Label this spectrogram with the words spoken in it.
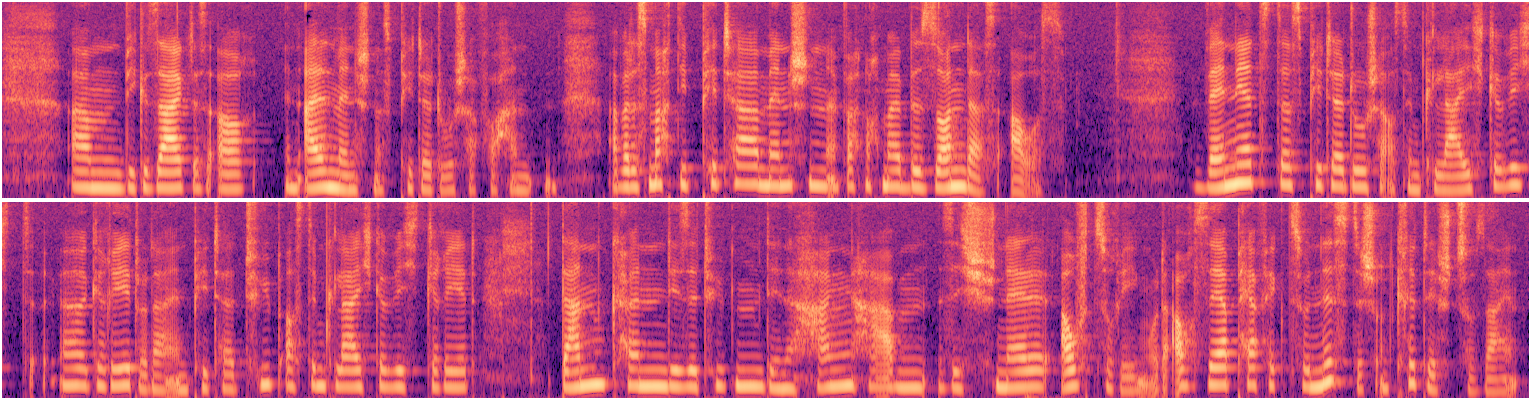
Ähm, wie gesagt, ist auch in allen Menschen das Peter-Dosha vorhanden. Aber das macht die Pitta-Menschen einfach nochmal besonders aus. Wenn jetzt das Peter-Dosha aus dem Gleichgewicht äh, gerät oder ein Peter-Typ aus dem Gleichgewicht gerät, dann können diese Typen den Hang haben, sich schnell aufzuregen oder auch sehr perfektionistisch und kritisch zu sein.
